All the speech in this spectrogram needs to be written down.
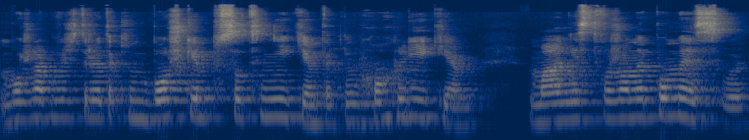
można powiedzieć, trochę takim bożkiem psotnikiem, takim mhm. chochlikiem. Ma niestworzone pomysły.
